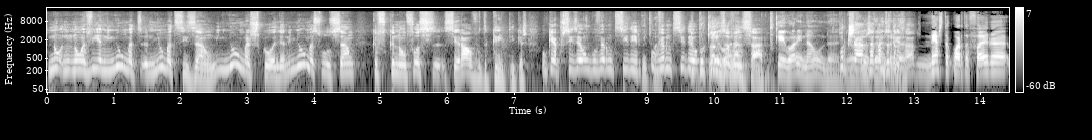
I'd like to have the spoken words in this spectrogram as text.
Não, não havia nenhuma, nenhuma decisão, nenhuma escolha, nenhuma solução que, que, não fosse ser alvo de críticas. O que é preciso é um governo decidir. Muito o bem. governo decidiu. Vamos agora? avançar. Porque agora e não? Na, Porque já, já estamos anterior. atrasados. Nesta quarta-feira,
